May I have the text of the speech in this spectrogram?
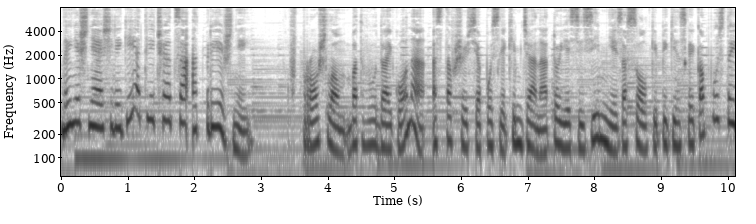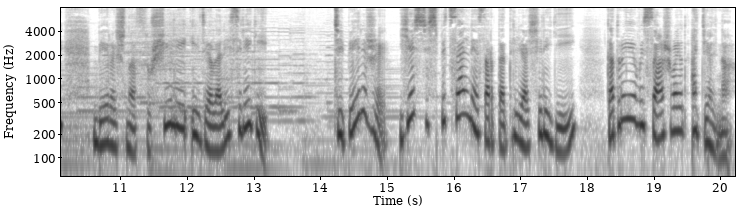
Нынешняя Шереги отличается от прежней. В прошлом ботву дайкона, оставшуюся после кимджана, то есть зимней засолки пекинской капустой, бережно сушили и делали сереги – Теперь же есть специальные сорта для сереги, которые высаживают отдельно.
